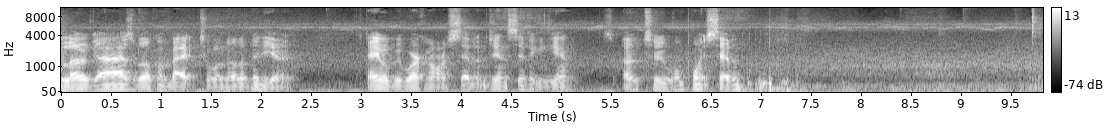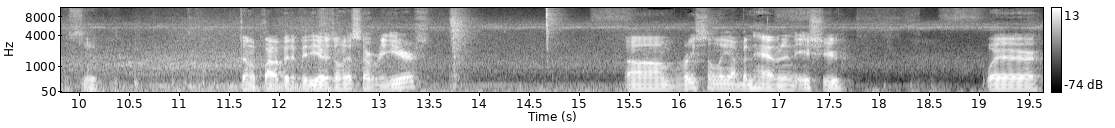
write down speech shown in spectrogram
Hello guys, welcome back to another video. Today we'll be working on our 7th gen Civic again. It's 02 1.7. That's it. Done quite a bit of videos on this over the years. Um, recently I've been having an issue where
